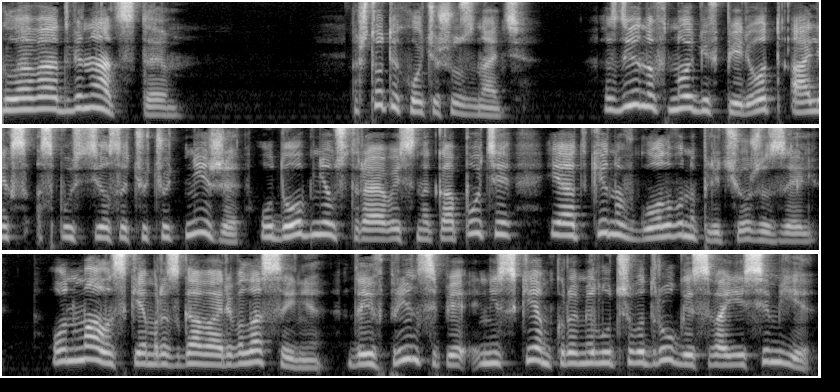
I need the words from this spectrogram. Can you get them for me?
Глава 12. А что ты хочешь узнать? Сдвинув ноги вперед, Алекс спустился чуть-чуть ниже, удобнее устраиваясь на капоте и откинув голову на плечо Жизель. Он мало с кем разговаривал о сыне, да и в принципе ни с кем, кроме лучшего друга и своей семьи.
